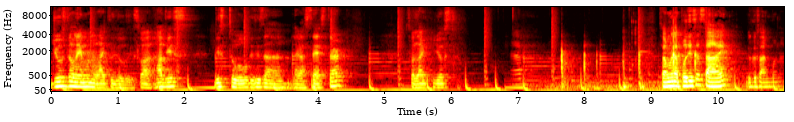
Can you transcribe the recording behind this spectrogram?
juice the lemon. I like to do this. So I have this this tool. This is a like a zester. So I like just. So I'm gonna put this aside because I'm gonna.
